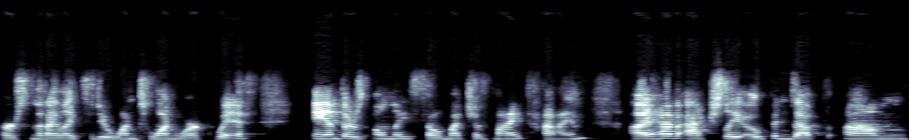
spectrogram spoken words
person that I like to do one to one work with, and there's only so much of my time, I have actually opened up um,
